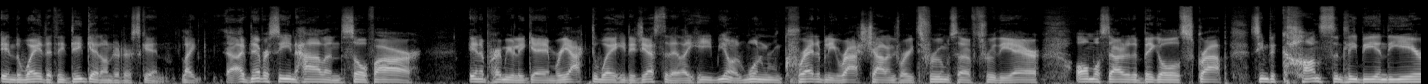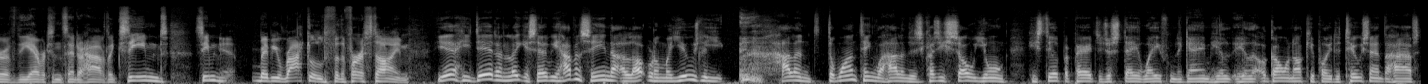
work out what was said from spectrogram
In the way that they did get under their skin, like I've never seen Haaland so far in a Premier League game react the way he did yesterday. Like he, you know, one incredibly rash challenge where he threw himself through the air, almost started a big old scrap. Seemed to constantly be in the ear of the Everton centre half. Like seemed seemed yeah. maybe rattled for the first time. Yeah, he did, and like you said, we haven't seen that a lot with him. We usually Haaland. The one thing with Haaland is because he's so young, he's still prepared to just stay away from the game. He'll he'll go and occupy the two centre halves.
